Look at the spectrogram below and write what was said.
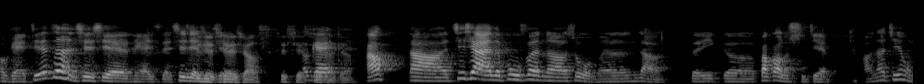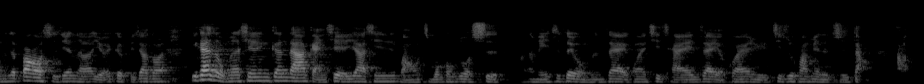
OK，今天真的很谢谢那个 Edison，谢谢谢谢谢谢谢谢 OK，好，那接下来的部分呢是我们的。的一个报告的时间，好，那今天我们的报告时间呢，有一个比较多。一开始我们先跟大家感谢一下新网红直播工作室，那每一次对我们在有关于器材，在有关于技术方面的指导。好，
